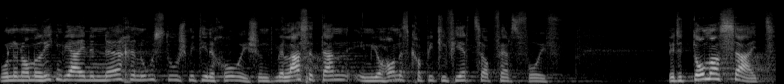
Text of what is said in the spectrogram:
wo er nochmal irgendwie einen näheren Austausch mit ihnen gekommen ist. Und wir lesen dann im Johannes Kapitel 14 ab Vers 5. Wie der Thomas sagt,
